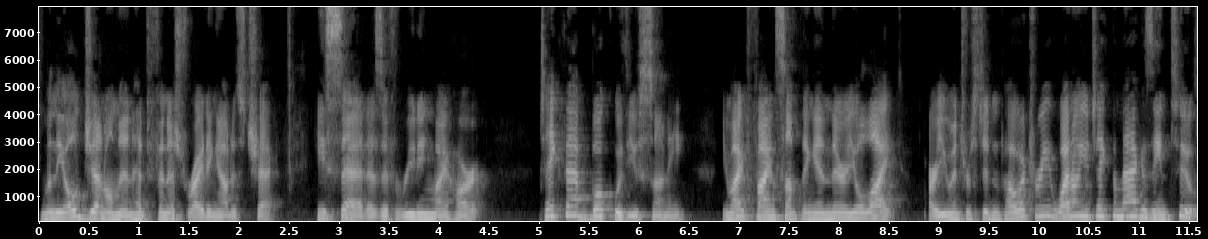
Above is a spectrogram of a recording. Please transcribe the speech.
When the old gentleman had finished writing out his check, he said, as if reading my heart, Take that book with you, Sonny. You might find something in there you'll like. Are you interested in poetry? Why don't you take the magazine too?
